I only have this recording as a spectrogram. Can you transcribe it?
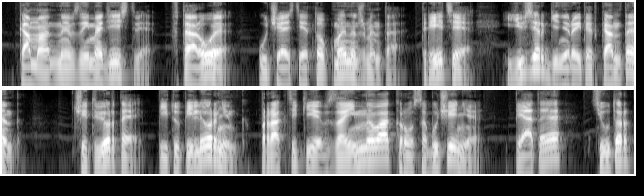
– командное взаимодействие. Второе – участие топ-менеджмента. Третье – User-Generated Content. Четвертое – P2P Learning, практики взаимного кросс-обучения. Пятое – Тьютор,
